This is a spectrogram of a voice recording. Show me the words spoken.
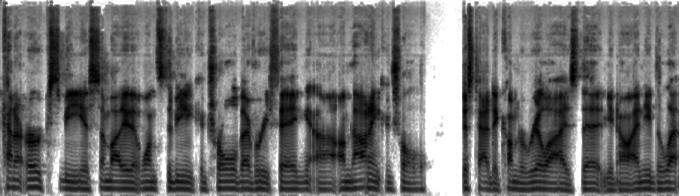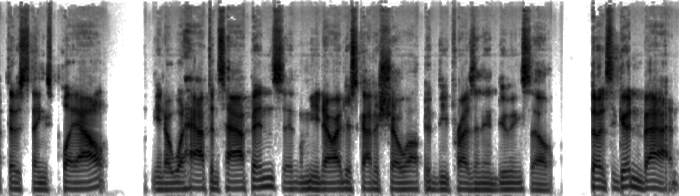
kind of irks me as somebody that wants to be in control of everything. Uh, I'm not in control. Just had to come to realize that, you know, I need to let those things play out. You know, what happens, happens. And, you know, I just got to show up and be present in doing so. So it's a good and bad.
